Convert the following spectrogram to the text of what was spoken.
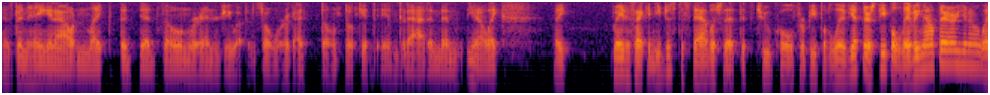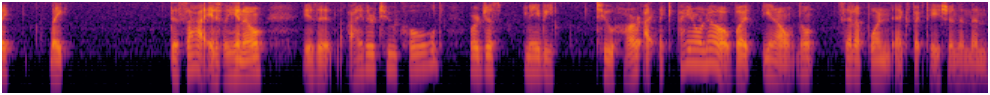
has been hanging out in like the dead zone where energy weapons don't work. I don't don't get into that. And then you know like like wait a second, you just established that it's too cold for people to live. Yet there's people living out there. You know like like decide. You know is it either too cold or just maybe too hard? I like I don't know, but you know don't set up one expectation and then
